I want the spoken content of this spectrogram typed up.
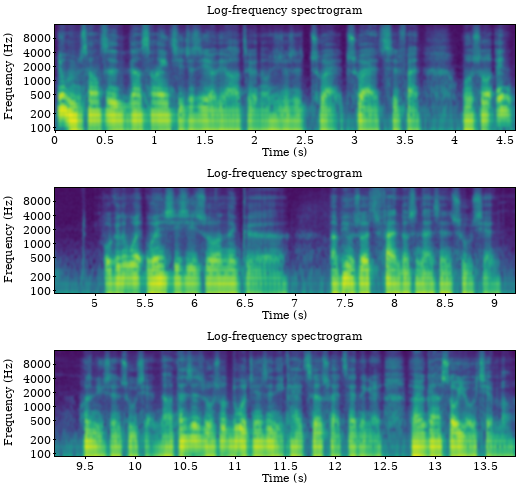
因为我们上次让上一集就是有聊到这个东西，就是出来出来吃饭，我说，哎，我跟他问我问西西说，那个啊，譬如说饭都是男生出钱。或者女生出钱，然后但是我说，如果今天是你开车出来载那个人，你还会跟他收油钱吗？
